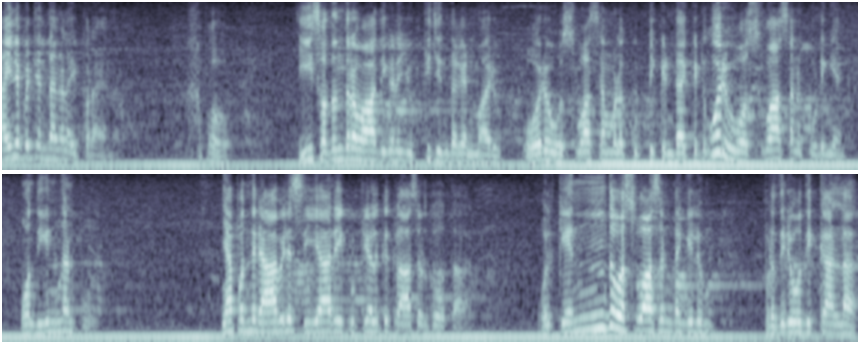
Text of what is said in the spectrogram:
അതിനെപ്പറ്റി എന്താ നിങ്ങളുടെ അഭിപ്രായം? അപ്പോ അപ്പോൾ ഈ സ്വതന്ത്രവാദികളും യുക്തിചിന്തകന്മാരും ഓരോ ഒസ്വാസം നമ്മളെ കുട്ടിക്ക് ഉണ്ടാക്കിയിട്ട് ഒരു ഒസ്വാസന കുടുങ്ങിയാൽ ഓൻ തീർന്നാണ് പോകും. ഞാൻ ഇപ്പം ഇന്ന് രാവിലെ സി ആർ ഐ കുട്ടികൾക്ക് ക്ലാസ് എടുത്തു കൊടുത്തതാണ് ഓൾക്ക് എന്ത് വസ്വാസം ഉണ്ടെങ്കിലും പ്രതിരോധിക്കാനുള്ള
